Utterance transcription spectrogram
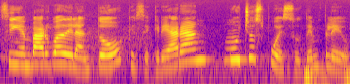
Sin embargo, adelantó que se crearán muchos puestos de empleo.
